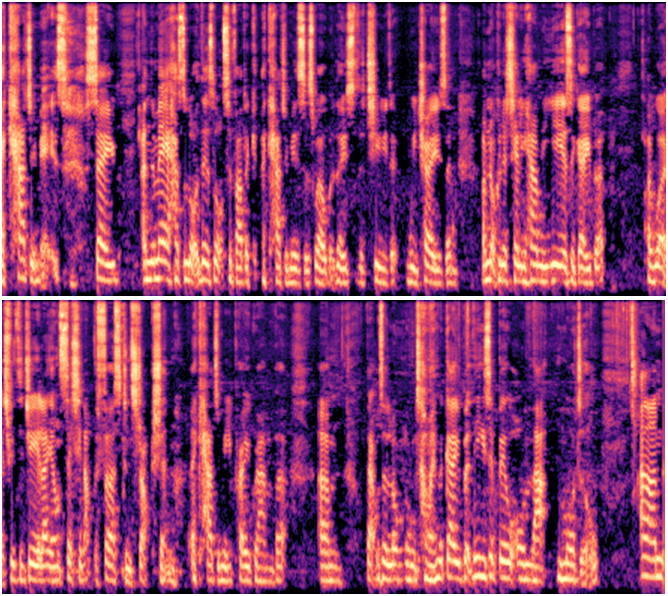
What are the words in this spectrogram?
academies. So, and the mayor has a lot. There's lots of other academies as well, but those are the two that we chose. And I'm not going to tell you how many years ago, but I worked with the GLA on setting up the first construction academy program. But um, that was a long, long time ago. But these are built on that model. Um,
